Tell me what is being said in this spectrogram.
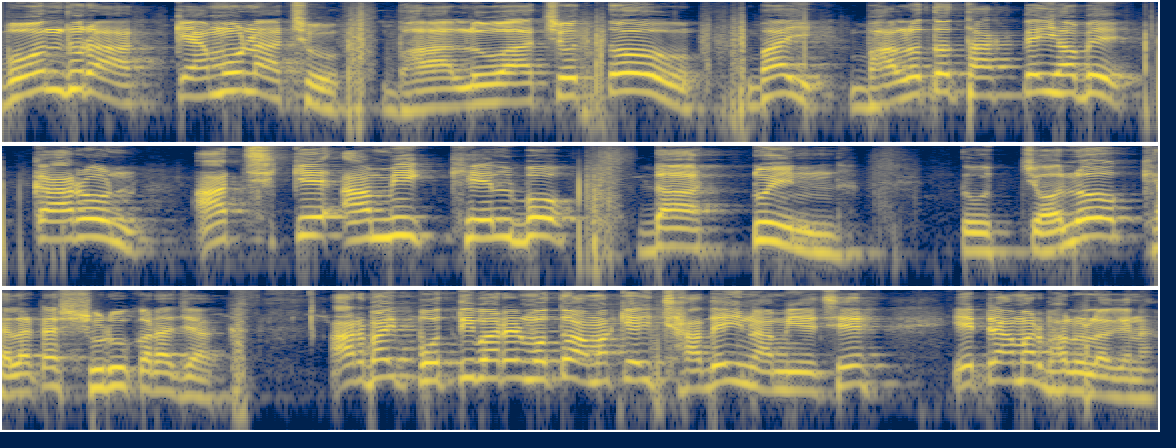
বন্ধুরা, কেমন আছো? ভালো আছো তো? ভাই, ভালো তো থাকতেই হবে। কারণ আজকে আমি খেলব দ্য টুইন। তো চলো খেলাটা শুরু করা যাক। আর ভাই, প্রতিবারের মতো আমাকে এই ছাদেই নামিয়েছে। এটা আমার ভালো লাগে না।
